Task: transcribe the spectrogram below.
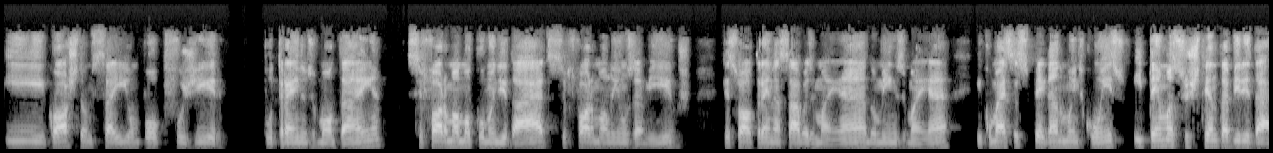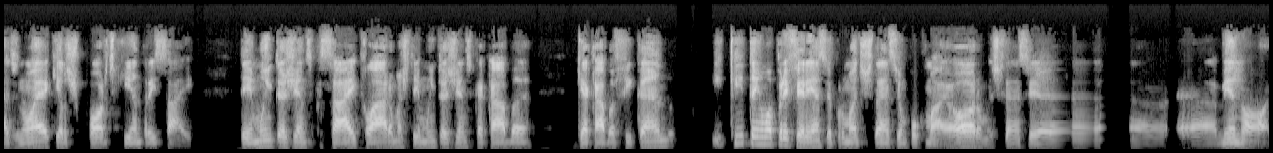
e gostam de sair um pouco, fugir para o treino de montanha. Se forma uma comunidade, se formam ali uns amigos. O pessoal treina sábado de manhã, domingo de manhã e começa se pegando muito com isso e tem uma sustentabilidade. Não é aquele esporte que entra e sai. Tem muita gente que sai, claro, mas tem muita gente que acaba que acaba ficando e que tem uma preferência por uma distância um pouco maior, uma distância uh, uh, menor.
